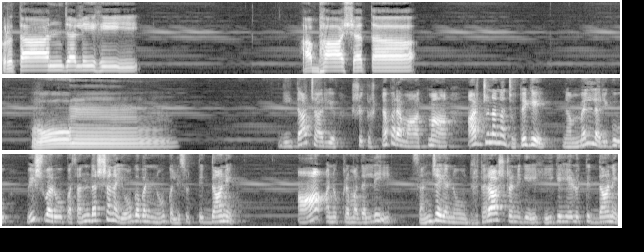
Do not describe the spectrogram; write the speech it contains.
कृताञ्जलिः अभाषत। ಓಂ ಗೀತಾಚಾರ್ಯ ಶ್ರೀಕೃಷ್ಣ ಪರಮಾತ್ಮ ಅರ್ಜುನನ ಜೊತೆಗೆ ನಮ್ಮೆಲ್ಲರಿಗೂ ವಿಶ್ವರೂಪ ಸಂದರ್ಶನ ಯೋಗವನ್ನು ಕಲಿಸುತ್ತಿದ್ದಾನೆ. ಆ ಅನುಕ್ರಮದಲ್ಲಿ ಸಂಜಯನು ಧೃತರಾಷ್ಟ್ರನಿಗೆ ಹೀಗೆ ಹೇಳುತ್ತಿದ್ದಾನೆ.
